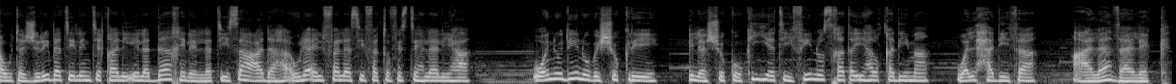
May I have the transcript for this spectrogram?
أو تجربة الانتقال إلى الداخل التي ساعد هؤلاء الفلاسفة في استهلالها. وندين بالشكر إلى الشكوكية في نسختيها القديمة. والحديثه على ذلك.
